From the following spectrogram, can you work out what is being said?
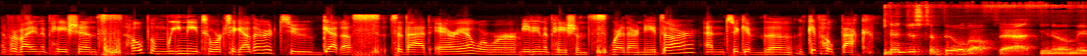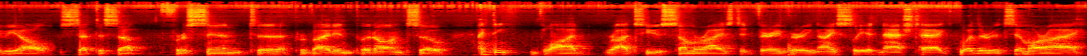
and providing the patients hope, and we need to work together to get us to that area where we're meeting the patients where their needs are and to give the give hope back. And just to build off that, you know, maybe I'll set this up for Sen to provide input on. So I think Vlad Ratziu summarized it very, very nicely at NASHTAG. Whether it's MRI,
